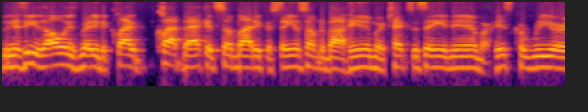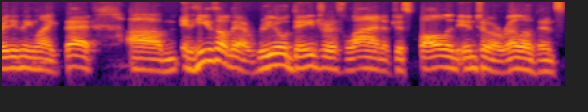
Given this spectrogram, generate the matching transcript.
because he is always ready to clap clap back at somebody for saying something about him or Texas A&M or his career or anything like that. Um, and he's on that real dangerous line of just falling into irrelevance.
